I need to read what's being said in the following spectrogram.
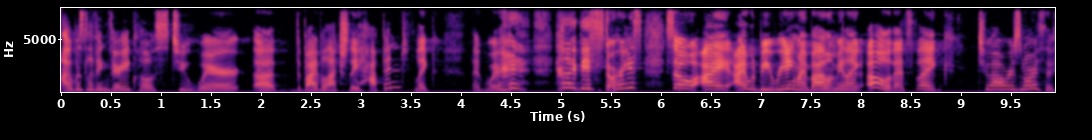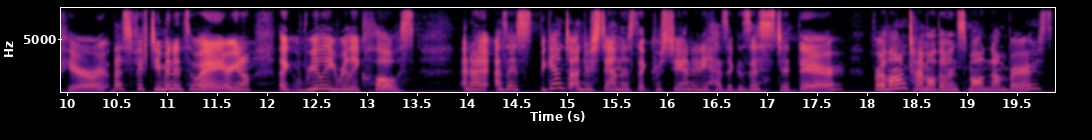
I was living very close to where uh, the Bible actually happened. Like, like where like these stories so i i would be reading my bible and be like oh that's like two hours north of here or that's 50 minutes away or you know like really really close and I, as i began to understand this that christianity has existed there for a long time although in small numbers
